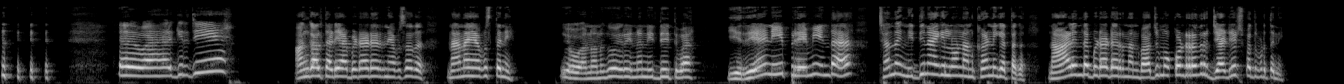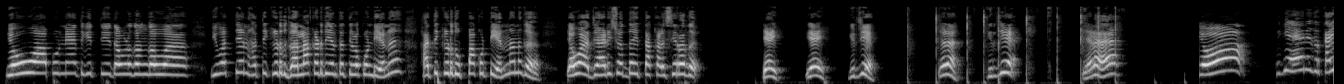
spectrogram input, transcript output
ಗಿರ್ಜಿ ಹಂಗಲ್ ತಡಿಯ ಬಿಡಾಡ್ರಿ ಎಬ್ಸೋದು. ನಾನೇ ಎಬ್ಸ್ತೇನೆ. ಯೋ ನನಗೂ ಇನ್ನ ನಿದ್ದೆ ಐತಿವ ಈ ರೇಣಿ ಪ್ರೇಮಿಯಿಂದ ಚಂದ ನಿದ್ದಿನಾಗಿಲ್ಲ ನನ್ನ ಕಣ್ಣಿಗೆ ತಗ ನಾಳಿಂದ ಬಿಡಾಡ್ಯಾರ ನನ್ನ ಬಾಜು ಮಕ್ಕೊಂಡ್ರೆ ಅಂದ್ರೆ ಜಡ್ಜೆಸ್ ಬದ್ ಯವ್ವ ಪುಣ್ಯಾತಿಗಿತ್ತಿ ದವಳಗಂಗವ್ವ ಇವತ್ತೇನ್ ಹತ್ತಿ ಕಿಡ್ದು ಗಲ್ಲ ಕಡ್ದಿ ಅಂತ ತಿಳ್ಕೊಂಡಿ ಏನ? ಹತ್ತಿ ಕಿಡ್ದು ಉಪ್ಪ ಕೊಟ್ಟಿ ಏನು ನನಗ? ಯವ್ವ, ಜಾಡಿ ಶಬ್ದ ಇತ್ತ ಕಳ್ಸಿರೋದು. ಏಯ್ ಏಯ್, ಗಿರ್ಜಿ. ಏ ಗಿರ್ಜಿ. ಏ ಯೋ ಏನಿದು ಕೈ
